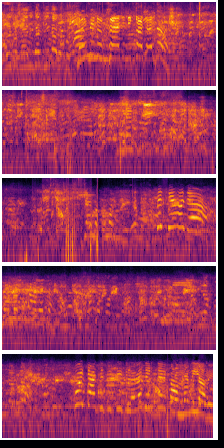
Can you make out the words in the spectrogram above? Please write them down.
ਆਹ ਸਾਜੀ ਦਾ ਠੀਕ ਆ ਵੇਖੋ। ਨਹੀਂ ਮੈਨੂੰ ਸਾਈਜ਼ ਨਿੱਕਾ ਚਾਹੀਦਾ ਵਾ ਪਿੱਛੇ ਹੋ ਜਾ ਕੋਈ ਚੱਜ ਦੀ ਚੀਜ਼ ਲੈ ਲੈ ਜਿਹੜੀ ਤੇਰੇ ਕੰਮ ਵੀ ਆਵੇ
